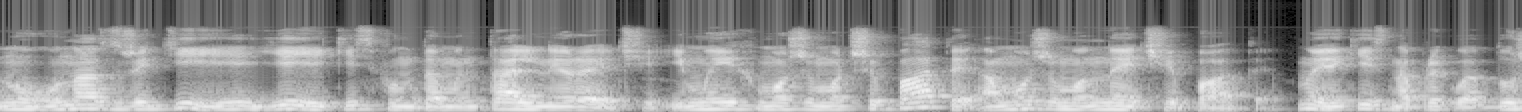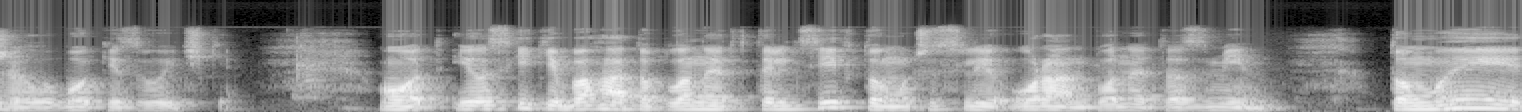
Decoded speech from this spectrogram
ну, у нас в житті є, якісь фундаментальні речі, і ми їх можемо чіпати, а можемо не чіпати. Ну, якісь, наприклад, дуже глибокі звички. От, і оскільки багато планет в Тельці, в тому числі Уран, планета змін, то ми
